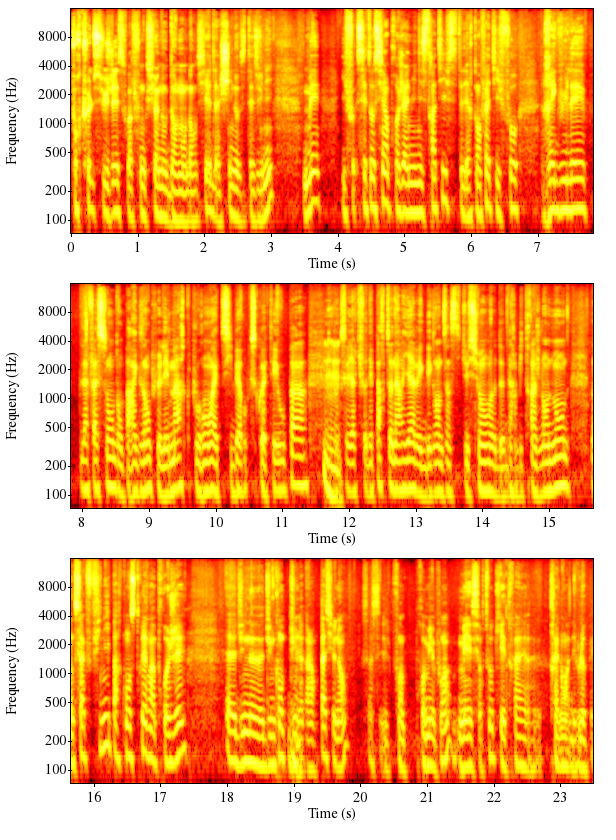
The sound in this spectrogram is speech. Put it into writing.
pour que le sujet soit fonctionne dans le monde entier, de la Chine aux États-Unis, mais c'est aussi un projet administratif, c'est-à-dire qu'en fait, il faut réguler la façon dont, par exemple, les marques pourront être cyber-squattées ou pas. Mmh. Donc, ça veut dire qu'il faut des partenariats avec des grandes institutions d'arbitrage dans le monde. Donc, ça finit par construire un projet euh, d'une, d'une, d'une, alors passionnant, ça, c'est le point, premier point, mais surtout qui est très, très long à développer.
